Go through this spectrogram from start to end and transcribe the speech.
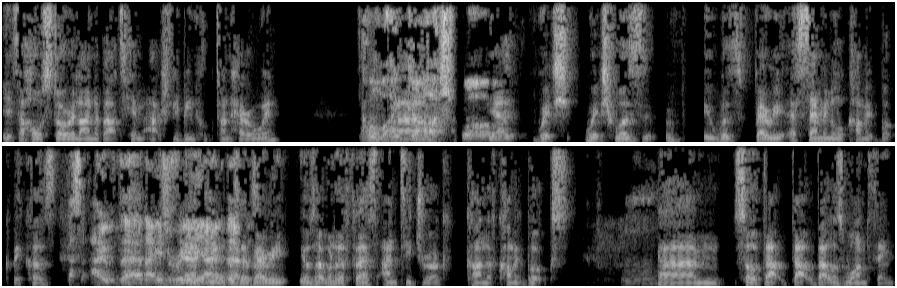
it's a whole storyline about him actually being hooked on heroin. Oh my um, gosh. Whoa. Yeah, which which was it was very a seminal comic book because That's out there. That is really yeah, out it was there. a very it was like one of the first anti-drug kind of comic books. Hmm. Um, so that that that was one thing,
